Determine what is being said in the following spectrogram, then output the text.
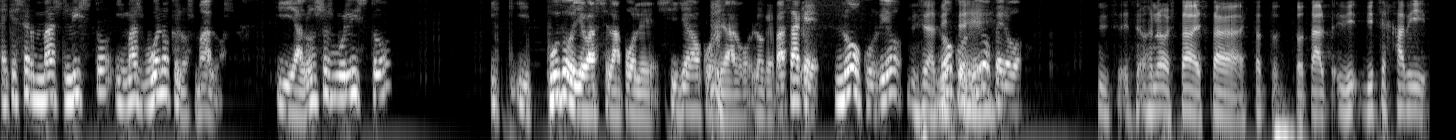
hay que ser más listo y más bueno que los malos. Y Alonso es muy listo y, pudo llevarse la pole si llega a ocurrir algo. Lo que pasa que no ocurrió, no ocurrió, pero no, no, está, está, está total. Dice Javi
